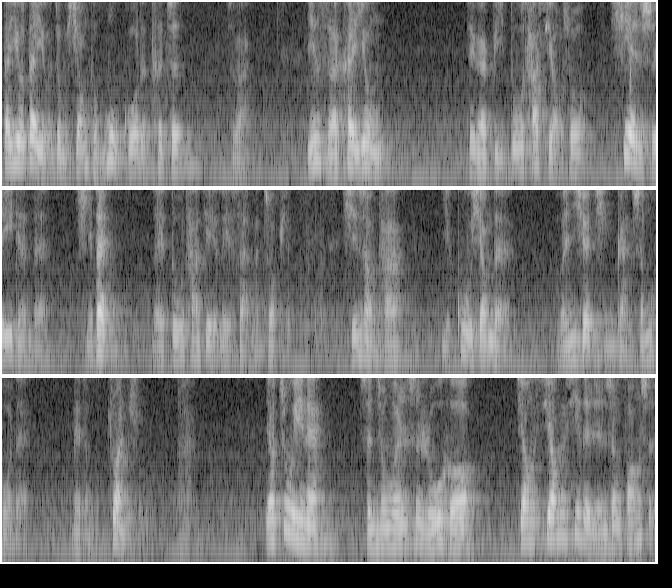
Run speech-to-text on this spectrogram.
但又带有这种乡土木歌的特征，是吧？因此啊，可以用这个比读他小说现实一点的期待来读他这一类散文作品，欣赏他以故乡的文学情感生活的那种篆书啊。要注意呢，沈从文是如何将湘西的人生方式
